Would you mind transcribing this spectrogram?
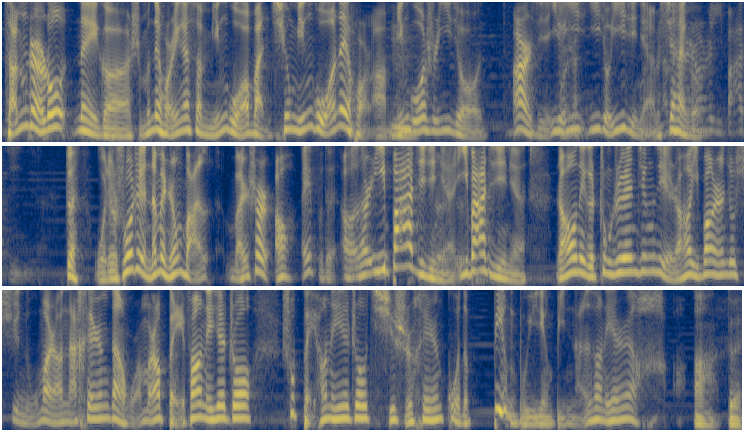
咱们这儿都那个什么，那会儿应该算民国、晚清、民国那会儿了啊。嗯民国是一九二几年，一九一一九一几年吧，辛亥革命。是一八几几年，对，我就说这个南北征完完事儿哦，哎不对哦，那是一八几几年，一八几几年，然后那个种植园经济，然后一帮人就蓄奴嘛，然后拿黑人干活嘛，然后北方那些州说北方那些州其实黑人过得并不一定比南方那些人要好，啊，对，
